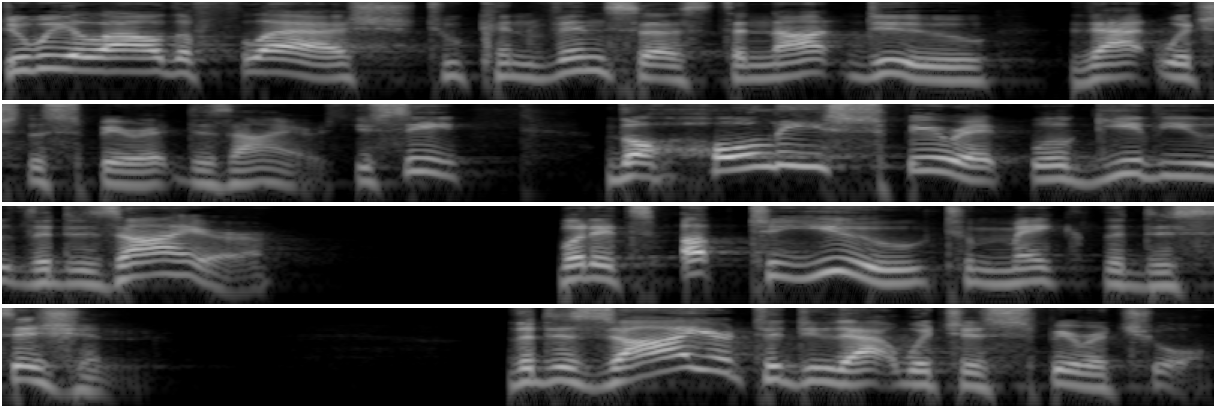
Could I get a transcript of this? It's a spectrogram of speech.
Do we allow the flesh to convince us to not do that which the Spirit desires? You see, the Holy Spirit will give you the desire, but it's up to you to make the decision. The desire to do that which is spiritual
